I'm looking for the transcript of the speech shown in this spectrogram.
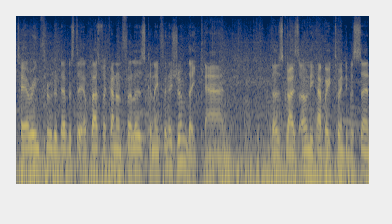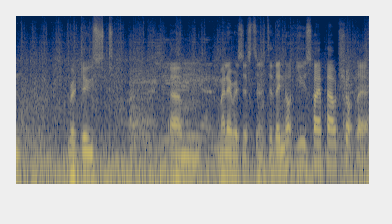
tearing through the Devastator Plasma Cannon fellas. Can they finish them? They can. Those guys only have a 20% reduced um, melee resistance. Did they not use high-powered shot there?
